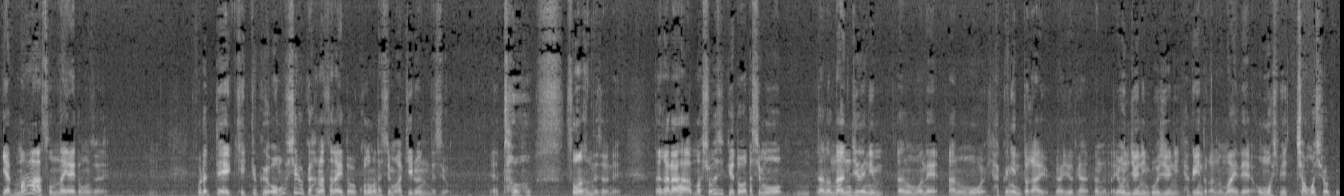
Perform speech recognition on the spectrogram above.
いや、まあ、そんないないと思うんですよね。これって結局面白く話さないと子供たちも飽きるんですよ。えっと、そうなんですよね。だから、まあ、正直言うと私も、あの、何十人、あの、もうね、あの、もう100人とか、なんだろう、40人、50人、100人とかの前で、おもし、めっちゃ面白く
